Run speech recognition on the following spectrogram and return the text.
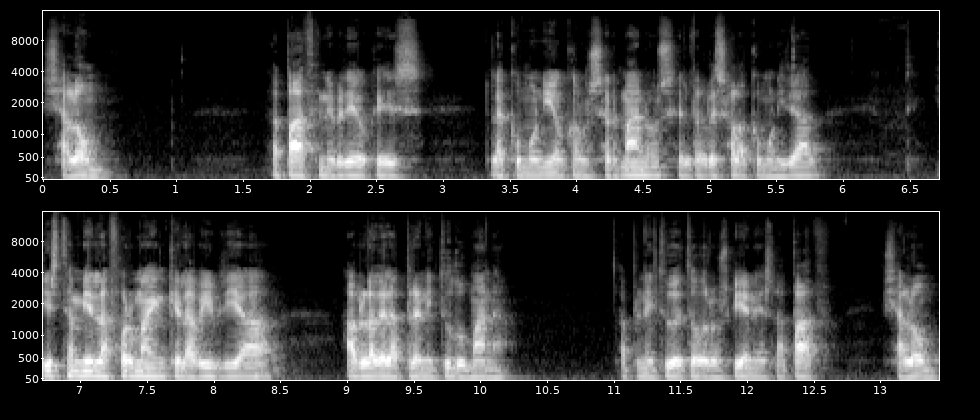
Shalom. La paz en hebreo que es la comunión con los hermanos, el regreso a la comunidad, y es también la forma en que la Biblia habla de la plenitud humana, la plenitud de todos los bienes, la paz, shalom.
